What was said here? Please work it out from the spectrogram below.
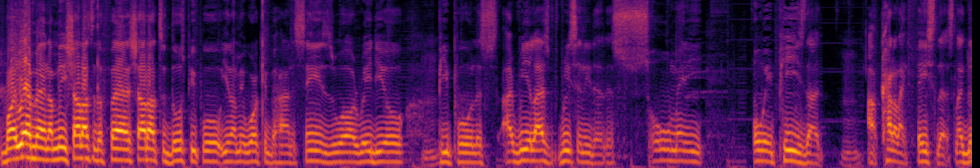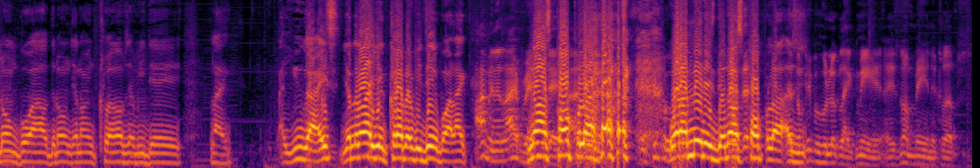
but yeah, man. I mean, shout out to the fans. Shout out to those people. You know, what I mean, working behind the scenes as well. Radio mm-hmm. people. It's, I realized recently that there's so many OAPs that mm-hmm. are kind of like faceless. Like they don't mm-hmm. go out. They don't. They're not in clubs every day. Like, like you guys. You're not like in club every day, but like I'm in the library. not as. I popular. mean, what I mean is they're not as popular as some people who look like me. It's not me in the clubs.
